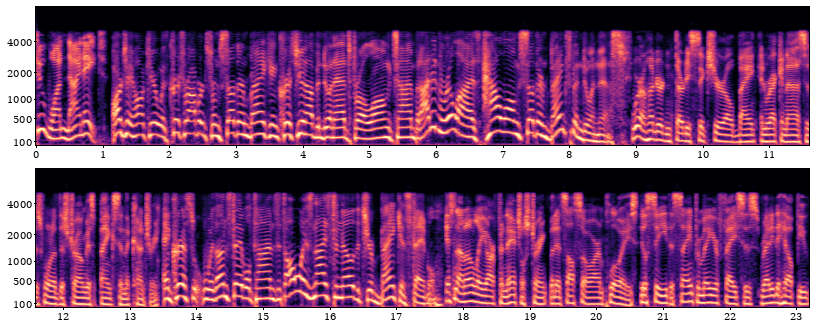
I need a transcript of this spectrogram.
2198. RJ Hawk here with Chris Roberts from Southern Bank. And Chris, you and I have been doing ads for a long time, but I didn't realize how long Southern Bank's been doing this. We're a 136 year old bank and recognized as one of the strongest banks in the country. And Chris, with unstable times, it's always nice to know that your bank is stable. It's not only our financial strength, but it's also our employees. You'll see the same familiar faces ready to help you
